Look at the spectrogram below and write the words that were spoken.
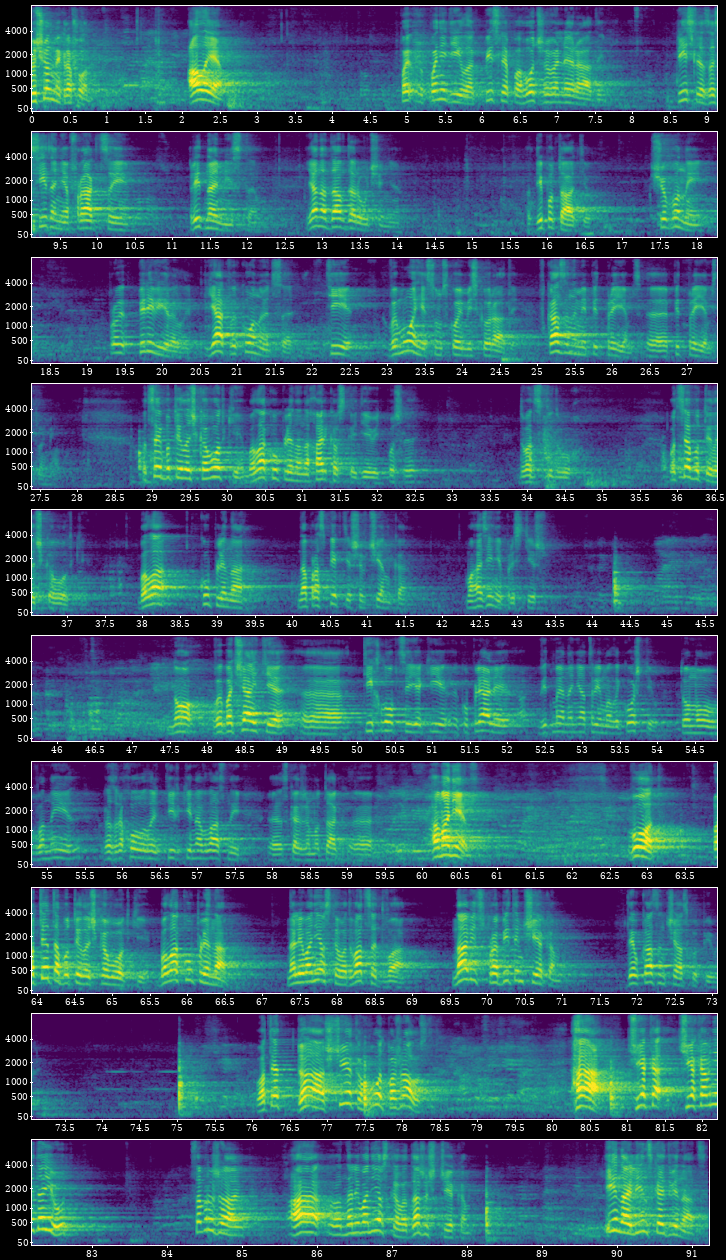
Включен мікрофон. Але в понеділок, після погоджувальної ради, після засідання фракції рідне місто, я надав доручення депутатів, щоб вони перевірили, як виконуються ті вимоги Сумської міської ради вказаними е, підприємствами. Оця бутилочка водки була куплена на Харківській 9 після 22. Оця бутилочка водки була куплена на проспекті Шевченка в магазині Престиж. Но вибачайте, е, ті хлопці, які купляли, від мене не отримали коштів, тому вони розраховували тільки на власний, е, скажімо так, е, гаманець. Вот. Вот эта бутылочка водки была куплена на Ливаневского 22, навіть з пробитим чеком, де вказан час купівлі. Вот это, да, с чеком, вот, пожалуйста. А, чека, чеков не дают. Соображают. А э, на Ливаневского даже с чеком. И на Илинской 12.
